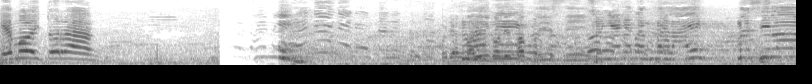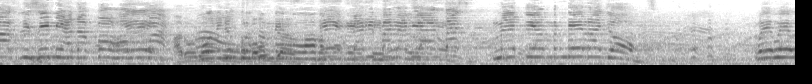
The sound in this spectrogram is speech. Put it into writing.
Gemoy torang. Jangan balik kalau di polisi. Soalnya ada tempat lain masih los di sini ada pohon pak. Aduh, Mau hidup Eh, daripada di atas naik yang bendera jo. Wewe.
